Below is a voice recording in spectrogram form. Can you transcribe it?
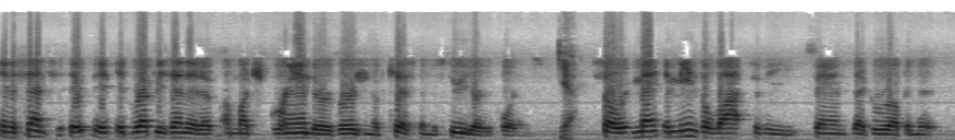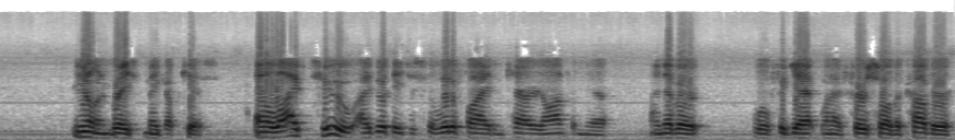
in a sense, it, it, it represented a, a much grander version of Kiss than the studio recordings. Yeah. So it meant it means a lot to the fans that grew up in the, you know, embraced makeup Kiss. And Alive II, I thought they just solidified and carried on from there. I never will forget when I first saw the cover.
